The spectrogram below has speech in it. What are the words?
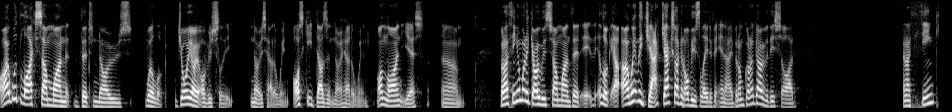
I would like someone that knows. Well, look, Joyo obviously knows how to win. Oski doesn't know how to win. Online, yes. Um, but I think I'm going to go with someone that. eh, Look, I- I went with Jack. Jack's like an obvious leader for NA, but I'm going to go over this side. And I think.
